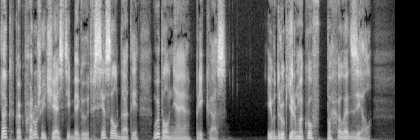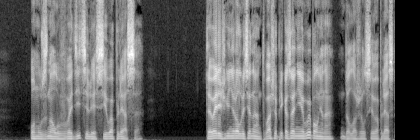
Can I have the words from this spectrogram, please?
так, как в хорошей части бегают все солдаты, выполняя приказ. И вдруг Ермаков похолодел. Он узнал в водителе Сивопляса. «Товарищ генерал-лейтенант, ваше приказание выполнено», — доложил Севопляс.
